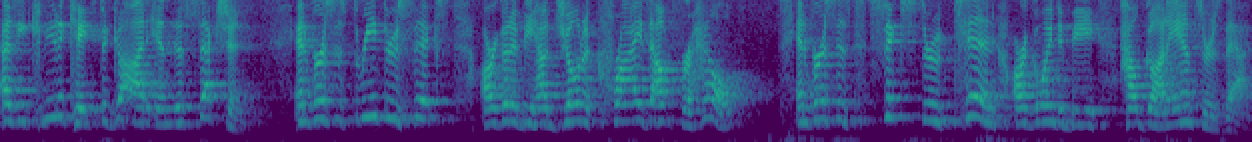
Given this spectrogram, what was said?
as he communicates to God in this section. And verses 3 through 6 are going to be how Jonah cries out for help. And verses 6 through 10 are going to be how God answers that.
